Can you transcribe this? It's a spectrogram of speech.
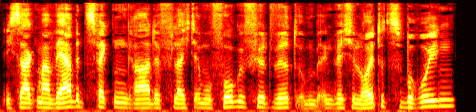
ich sag mal, Werbezwecken gerade vielleicht irgendwo vorgeführt wird, um irgendwelche Leute zu beruhigen.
